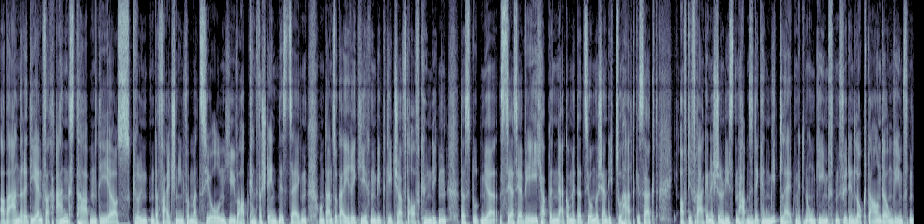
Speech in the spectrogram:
Aber andere, die einfach Angst haben, die aus Gründen der falschen Information hier überhaupt kein Verständnis zeigen und dann sogar ihre Kirchenmitgliedschaft aufkündigen, das tut mir sehr, sehr weh. Ich habe dann in der Argumentation wahrscheinlich zu hart gesagt, auf die Frage eines Journalisten, haben Sie denn kein Mitleid mit den Ungeimpften für den Lockdown der Ungeimpften?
